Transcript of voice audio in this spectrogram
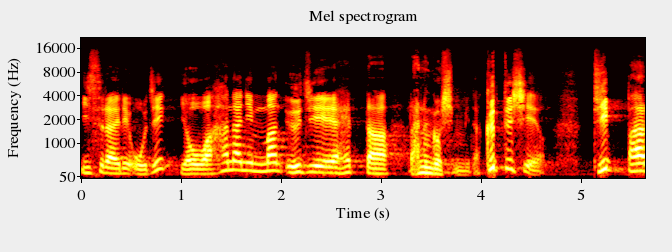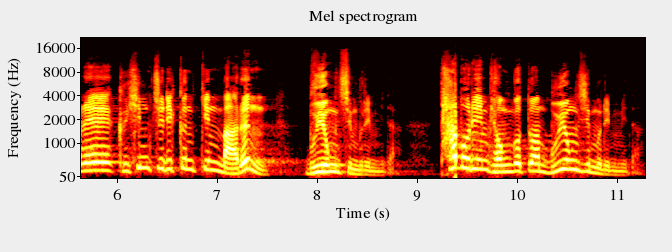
이스라엘이 오직 여호와 하나님만 의지해야 했다라는 것입니다. 그 뜻이에요. 뒷발에 그 힘줄이 끊긴 말은 무용지물입니다. 타버린 병거 또한 무용지물입니다.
